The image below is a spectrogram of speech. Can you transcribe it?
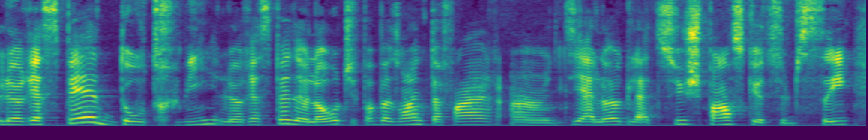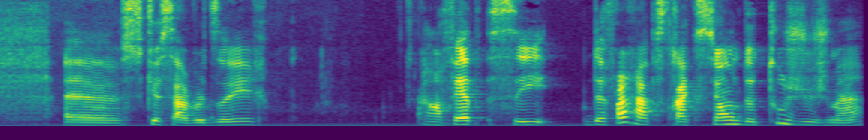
le respect d'autrui, le respect de l'autre, j'ai pas besoin de te faire un dialogue là-dessus. Je pense que tu le sais, euh, ce que ça veut dire. En fait, c'est de faire abstraction de tout jugement,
